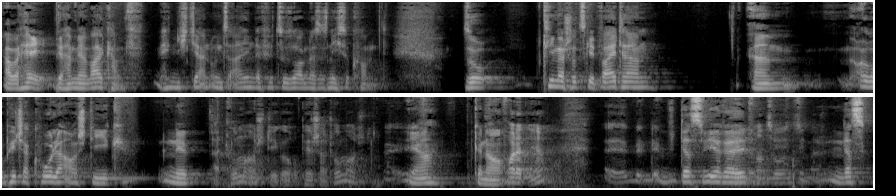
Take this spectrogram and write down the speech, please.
Aber hey, wir haben ja Wahlkampf. Liegt ja an uns allen, dafür zu sorgen, dass es nicht so kommt. So, Klimaschutz geht weiter. Ähm, europäischer Kohleausstieg. Eine Atomausstieg, europäischer Atomausstieg. Ja, Genau. Fordert ihr? Das wäre, das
